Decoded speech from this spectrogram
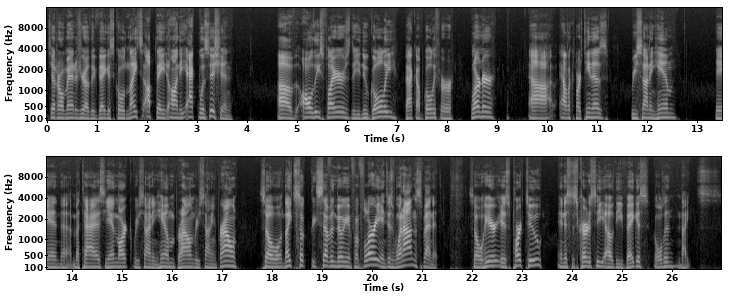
General Manager of the Vegas Golden Knights, update on the acquisition of all these players, the new goalie, backup goalie for Lehner, uh, Alex Martinez, re-signing him, and uh, Mattias Janmark re-signing him, Brown re-signing Brown. So Knights took the seven million from Fleury and just went out and spent it. So here is part two, and this is courtesy of the Vegas Golden Knights.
